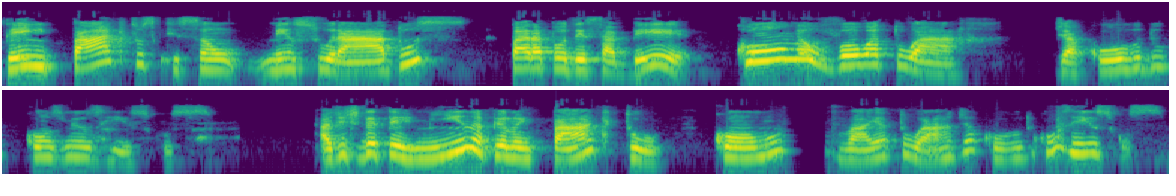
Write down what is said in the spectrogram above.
têm impactos que são mensurados para poder saber como eu vou atuar de acordo com os meus riscos. A gente determina pelo impacto como vai atuar de acordo com os riscos.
